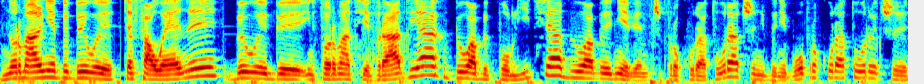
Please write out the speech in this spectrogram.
Normalnie by były TVN-y, byłyby informacje w radiach, byłaby policja, byłaby, nie wiem, czy prokuratura, czy by nie było prokuratury, czy,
